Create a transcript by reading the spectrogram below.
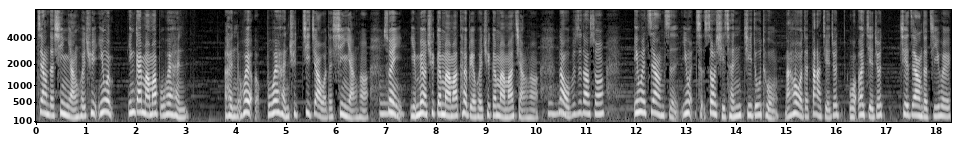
这样的信仰回去，因为应该妈妈不会很。很会不会很去计较我的信仰哈，所以也没有去跟妈妈特别回去跟妈妈讲哈。那我不知道说，因为这样子，因为受洗成基督徒，然后我的大姐就我二姐就借这样的机会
